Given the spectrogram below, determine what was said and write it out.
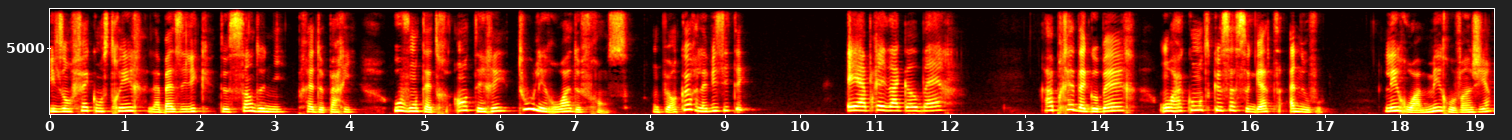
ils ont fait construire la basilique de Saint-Denis près de Paris, où vont être enterrés tous les rois de France. On peut encore la visiter. Et après Dagobert Après Dagobert, on raconte que ça se gâte à nouveau. Les rois mérovingiens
